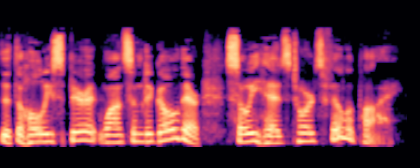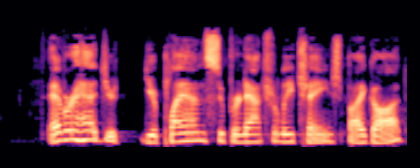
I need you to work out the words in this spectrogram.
that the Holy Spirit wants him to go there. So he heads towards Philippi. Ever had your, your plans supernaturally changed by God?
